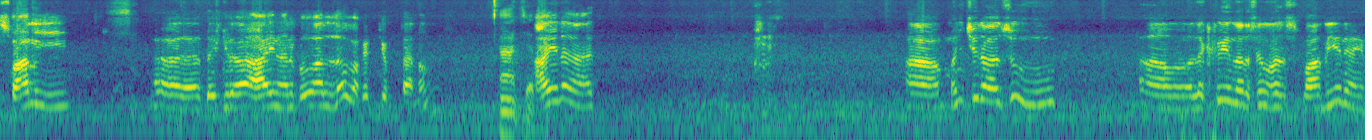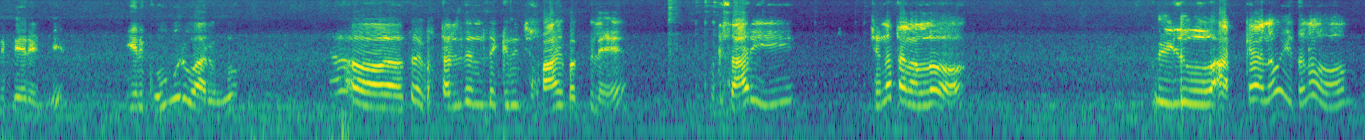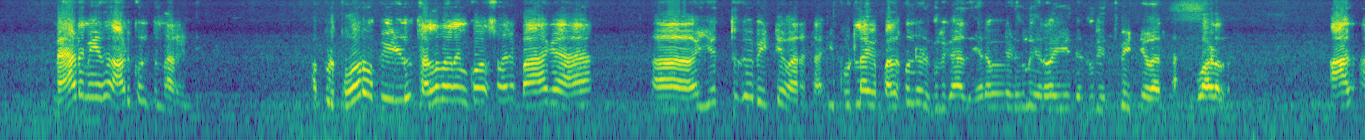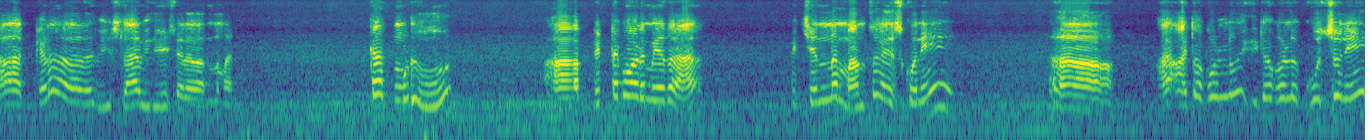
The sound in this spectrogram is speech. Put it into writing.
స్వామి దగ్గర ఆయన అనుభవాల్లో ఒకటి చెప్తాను. ఆయన ఆ, మంచిరాజు ఆ, లక్ష్మీ నరసింహ స్వామి అని ఆయన పేరండి. ఈయన కొవ్వూరు వారు తల్లిదండ్రుల దగ్గర నుంచి స్వామి భక్తులే. ఒకసారి చిన్నతనంలో వీళ్ళు అక్కను ఇతను మేడ మీద ఆడుకుంటున్నారండి. అప్పుడు పూర్వపు వీళ్ళు చల్లదనం కోసం అని బాగా ఎత్తుగా పెట్టేవారట. ఇప్పుడులాగా పదకొండు అడుగులు కాదు ఇరవై అడుగులు ఇరవై ఐదు అడుగులు ఎత్తు పెట్టేవారట గోడలు. అక్కడ స్లాబ్ ఇది వేసారు అన్నమాట ఇంకా తమ్ముడు ఆ పెట్టగోడ మీద చిన్న మంచం వేసుకొని ఆ ఆ- కూర్చొని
